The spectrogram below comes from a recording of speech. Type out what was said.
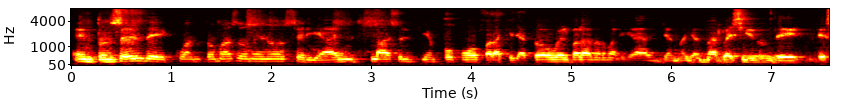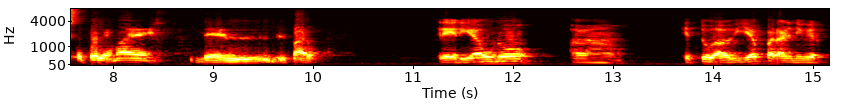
Entonces, ¿de cuánto más o menos sería el plazo, el tiempo, como para que ya todo vuelva a la normalidad, ya no haya más residuos de, este problema del, paro? Creería uno ah, que todavía para el nivel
